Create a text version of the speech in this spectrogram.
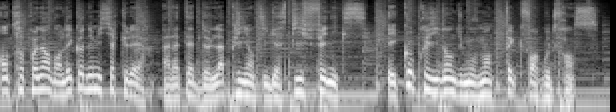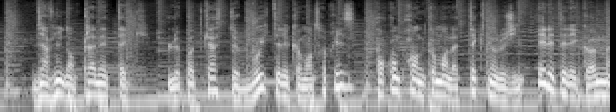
entrepreneur dans l'économie circulaire, à la tête de l'appli anti-gaspi Phoenix et coprésident du mouvement Tech for Good France. Bienvenue dans Planète Tech, le podcast de Bouygues Télécom Entreprise pour comprendre comment la technologie et les télécoms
